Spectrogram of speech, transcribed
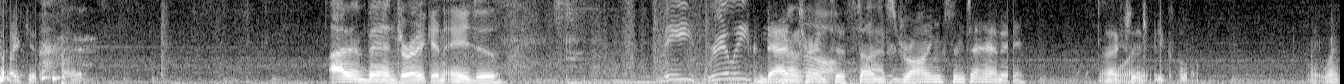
spy kid. I haven't been Drake in ages. Me? Really? Dad Man. turned Oh, his son's flattered. drawings into anime. Actually, What? it's pretty cool. Wait, what?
